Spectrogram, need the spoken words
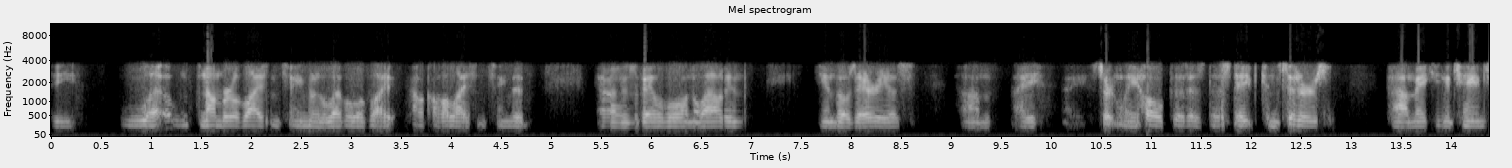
the le- number of licensing or the level of li- alcohol licensing that uh, is available and allowed in in those areas. Um, I, I certainly hope that as the state considers uh, making a change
